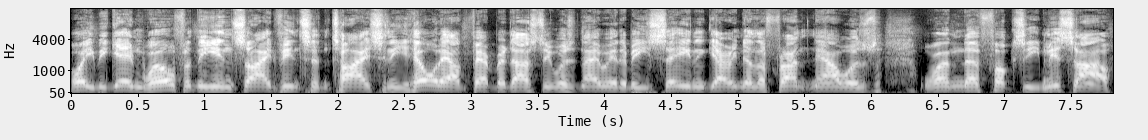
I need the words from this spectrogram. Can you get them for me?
Oh, he began well from the inside. Vincent Tyson. He held out Fabradust, who was nowhere to be seen. And going to the front now was one Foxy Missile.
